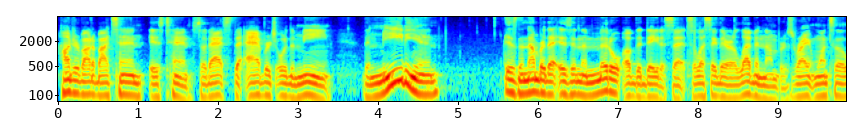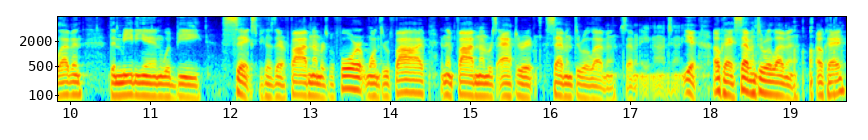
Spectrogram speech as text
100 divided by 10 is 10. So that's the average or the mean. The median is the number that is in the middle of the data set. So let's say there are 11 numbers, right? 1 to 11. The median would be 6 because there are five numbers before it, 1 through 5, and then five numbers after it, 7 through 11. 7, 8, 9, 10. Yeah, okay, 7 through 11. Okay.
